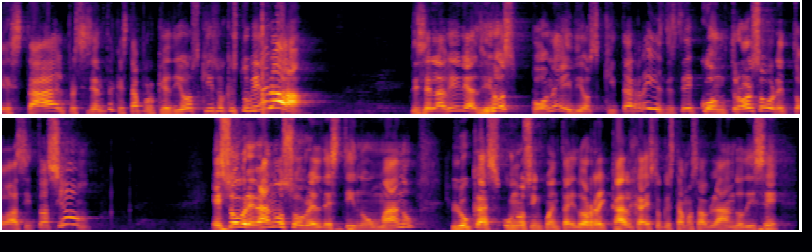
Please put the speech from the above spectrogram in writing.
está el presidente que está porque Dios quiso que estuviera. Dice la Biblia, Dios pone y Dios quita reyes. Dios tiene control sobre toda situación. Es soberano sobre el destino humano. Lucas 1.52 recalca esto que estamos hablando. Dice,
